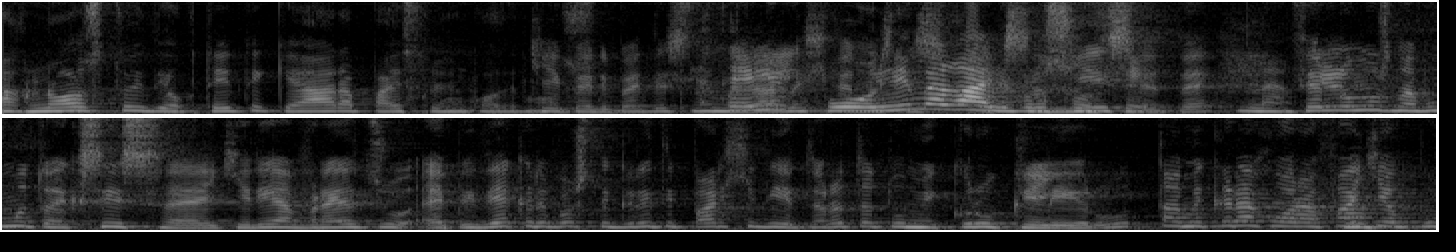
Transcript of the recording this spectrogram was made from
αγνώστου ιδιοκτήτη και άρα πάει στο ελληνικό δημόσιο. Και οι περιπέτειες είναι μεγάλε και πολύ μεγάλη προσοχή. Ναι. Θέλω όμως να πούμε το εξής, ε, κυρία Βρέτζου. Επειδή ακριβώς στην Κρήτη υπάρχει ιδιαιτερότητα του μικρού κλήρου, τα μικρά χωραφάκια που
